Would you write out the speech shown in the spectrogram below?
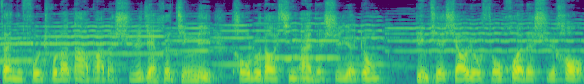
在你付出了大把的时间和精力，投入到心爱的事业中，并且小有所获的时候，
